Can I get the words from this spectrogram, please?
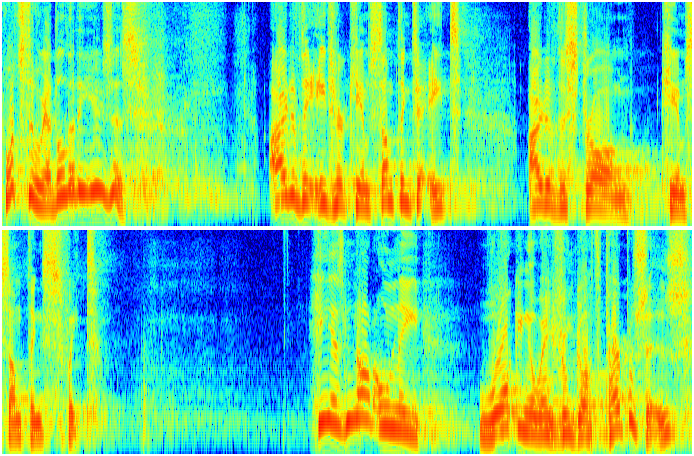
What's the riddle that he uses? Out of the eater came something to eat, out of the strong came something sweet. He is not only walking away from God's purposes,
